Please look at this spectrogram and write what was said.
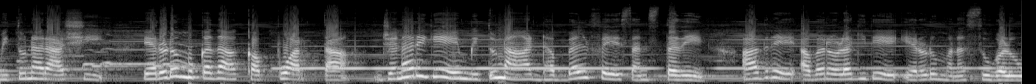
ಮಿಥುನ ರಾಶಿ, ಎರಡು ಮುಖದ ಕಪ್ಪು ಅರ್ಥ. ಜನರಿಗೆ ಮಿಥುನ ಡಬ್ಬಲ್ ಫೇಸ್ ಅನಿಸ್ತದೆ, ಆದರೆ ಅವರೊಳಗಿದೆ ಎರಡು ಮನಸ್ಸುಗಳು.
